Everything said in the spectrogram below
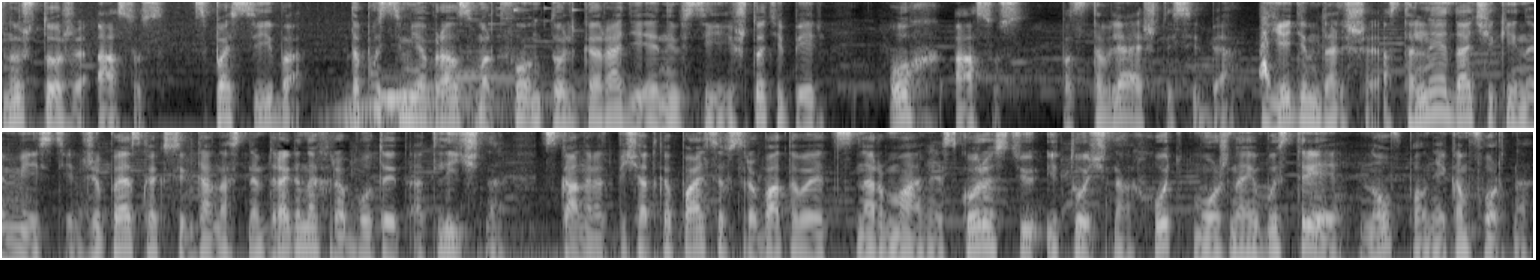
Ну что же, Asus, спасибо. Допустим, я брал смартфон только ради NFC, и что теперь? Ох, Asus подставляешь ты себя. Едем дальше. Остальные датчики на месте. GPS, как всегда на Snapdragon, работает отлично. Сканер отпечатка пальцев срабатывает с нормальной скоростью и точно, хоть можно и быстрее, но вполне комфортно.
